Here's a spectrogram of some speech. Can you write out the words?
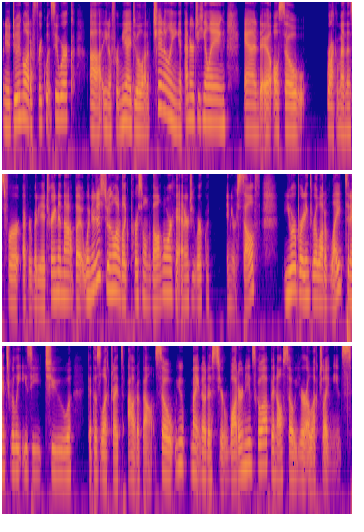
when you're doing a lot of frequency work, uh, you know, for me, I do a lot of channeling and energy healing, and also recommend this for everybody I train in that. But when you're just doing a lot of like personal development work and energy work within yourself, you are burning through a lot of light, and it's really easy to get those electrolytes out of balance. So you might notice your water needs go up and also your electrolyte needs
